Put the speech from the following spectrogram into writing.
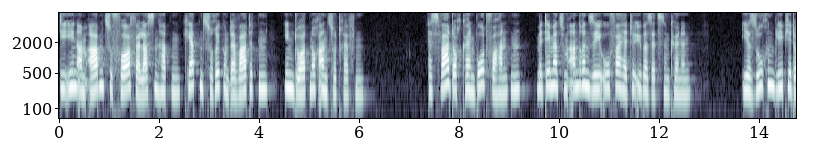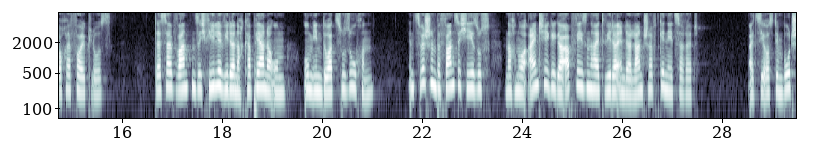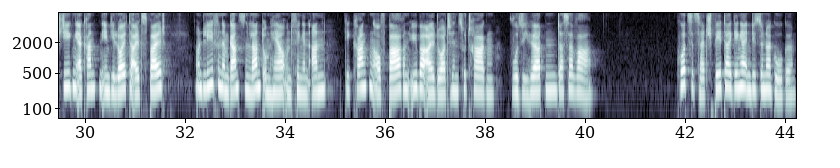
Die ihn am Abend zuvor verlassen hatten, kehrten zurück und erwarteten, ihn dort noch anzutreffen. Es war doch kein Boot vorhanden, mit dem er zum anderen Seeufer hätte übersetzen können. Ihr Suchen blieb jedoch erfolglos. Deshalb wandten sich viele wieder nach Kapernaum, um ihn dort zu suchen. Inzwischen befand sich Jesus nach nur eintägiger Abwesenheit wieder in der Landschaft Genezareth. Als sie aus dem Boot stiegen, erkannten ihn die Leute alsbald und liefen im ganzen Land umher und fingen an, die Kranken auf Bahren überall dorthin zu tragen, wo sie hörten, dass er war. Kurze Zeit später ging er in die Synagoge.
